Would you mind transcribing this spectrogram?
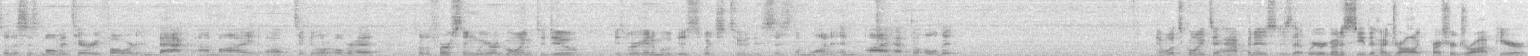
So this is momentary forward and back on my uh, particular overhead. So the first thing we are going to do is we're going to move this switch to the system one and I have to hold it. And what's going to happen is, is that we are going to see the hydraulic pressure drop here.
